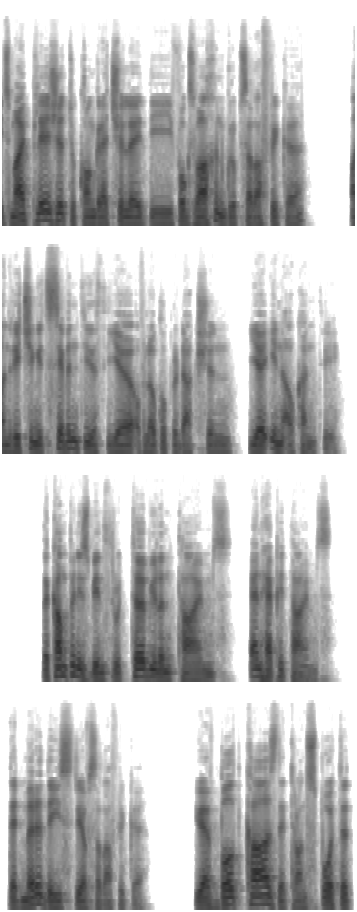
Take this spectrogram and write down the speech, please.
It's my pleasure to congratulate the Volkswagen Group South Africa on reaching its 70th year of local production here in our country. The company has been through turbulent times and happy times that mirrored the history of South Africa. You have built cars that transported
